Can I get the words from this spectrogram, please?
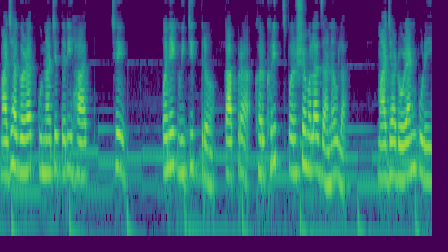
माझ्या गळ्यात कुणाचे तरी हात छे. पण एक विचित्र कापरा खरखरीत स्पर्श मला जाणवला. माझ्या डोळ्यांपुढे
